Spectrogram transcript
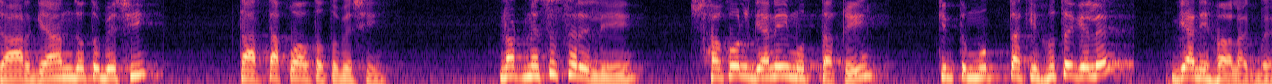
যার জ্ঞান যত বেশি, তার তাকুয়াও তত বেশি। নট নেসেসারিলি সকল জ্ঞানেই মুত্তাকি, কিন্তু মুত্তাকি হতে গেলে জ্ঞানী হওয়া লাগবে।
